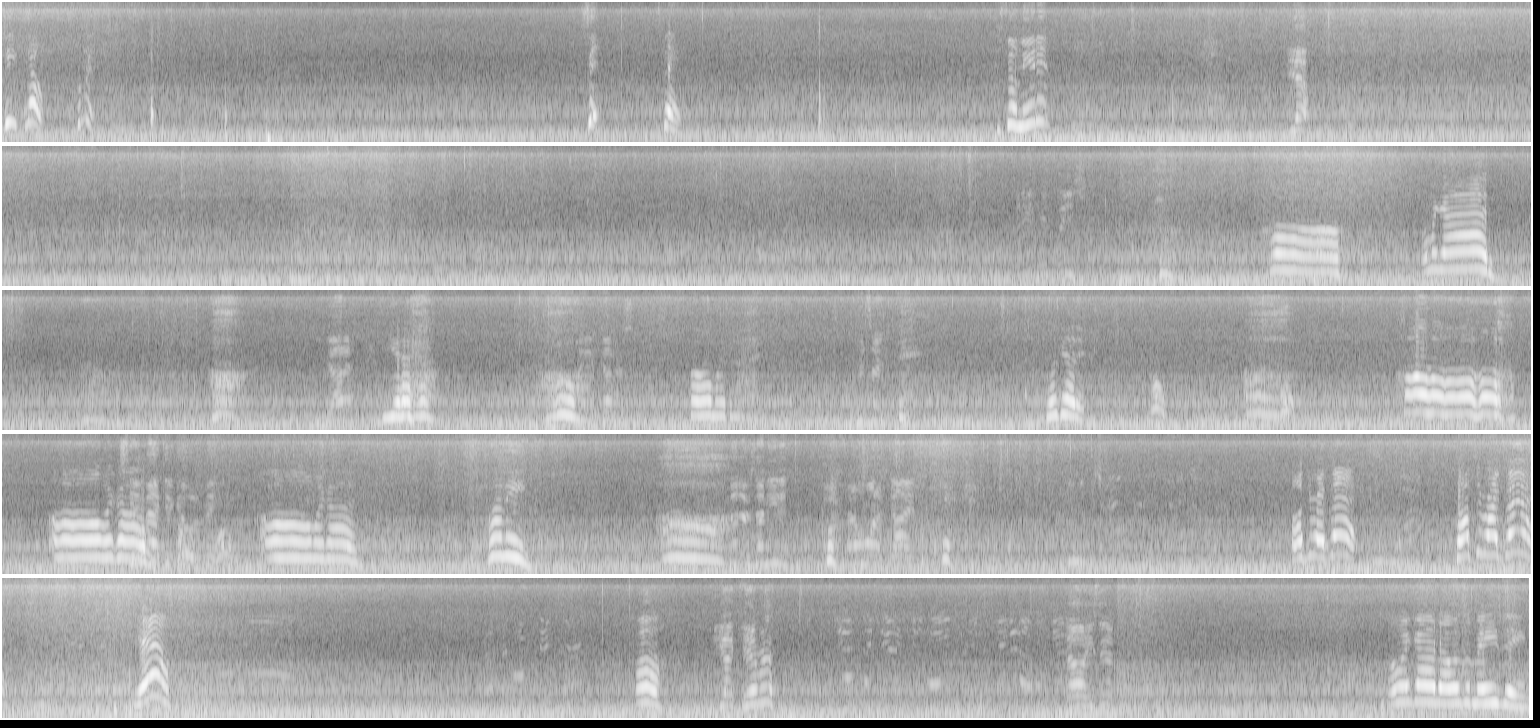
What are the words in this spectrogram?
Pete, no! Come here! Sit! Stay! You still need it? Yeah. Yeah. Cutters. Oh my God. Look at it. Oh, oh, oh my Stand God. back and go with me. Oh my God. Honey. Oh, Cutters, I need it. I don't want it dying. toss it right back. Toss it right back. Yeah. Oh, You got camera? Yes, I do. No, he's in. oh my God, that was amazing.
